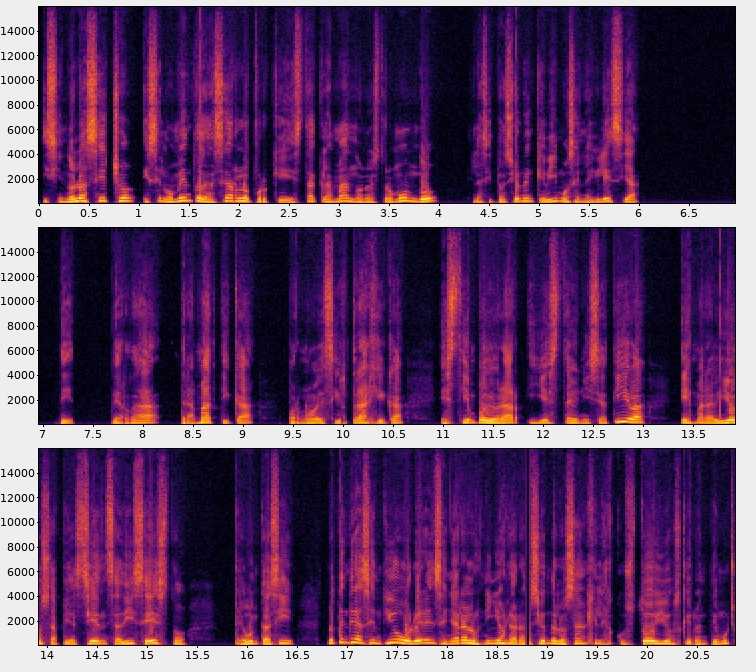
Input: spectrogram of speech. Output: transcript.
Y si no lo has hecho, es el momento de hacerlo porque está clamando nuestro mundo, la situación en que vimos en la iglesia, verdad dramática, por no decir trágica, es tiempo de orar y esta iniciativa es maravillosa. Piacenza dice esto, pregunta así, ¿no tendría sentido volver a enseñar a los niños la oración de los ángeles custodios que durante mucho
